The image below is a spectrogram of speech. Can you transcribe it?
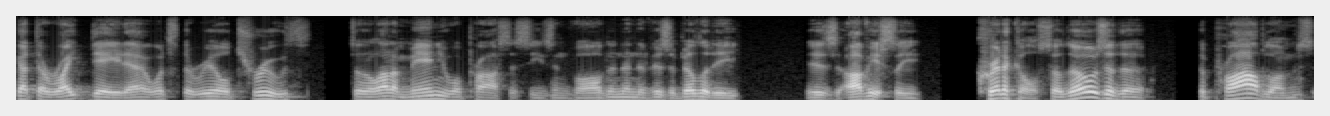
got the right data, what's the real truth, so a lot of manual processes involved and then the visibility is obviously critical. So those are the, the problems.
